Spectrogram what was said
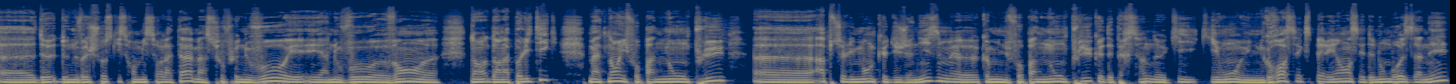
euh, de, nouvelles choses qui seront mises sur la table, un souffle nouveau et, un nouveau vent dans, la politique. Maintenant, il faut pas non plus absolument que du jeunisme, comme il ne faut pas non plus que des personnes qui, qui ont une grosse expérience et de nombreuses années,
